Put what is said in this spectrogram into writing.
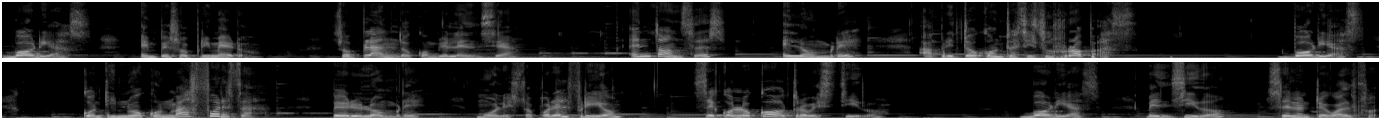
Borias empezó primero, soplando con violencia. Entonces, el hombre apretó contra sí sus ropas. Borias continuó con más fuerza, pero el hombre, molesto por el frío, se colocó otro vestido. Borias, vencido, se lo entregó al sol.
